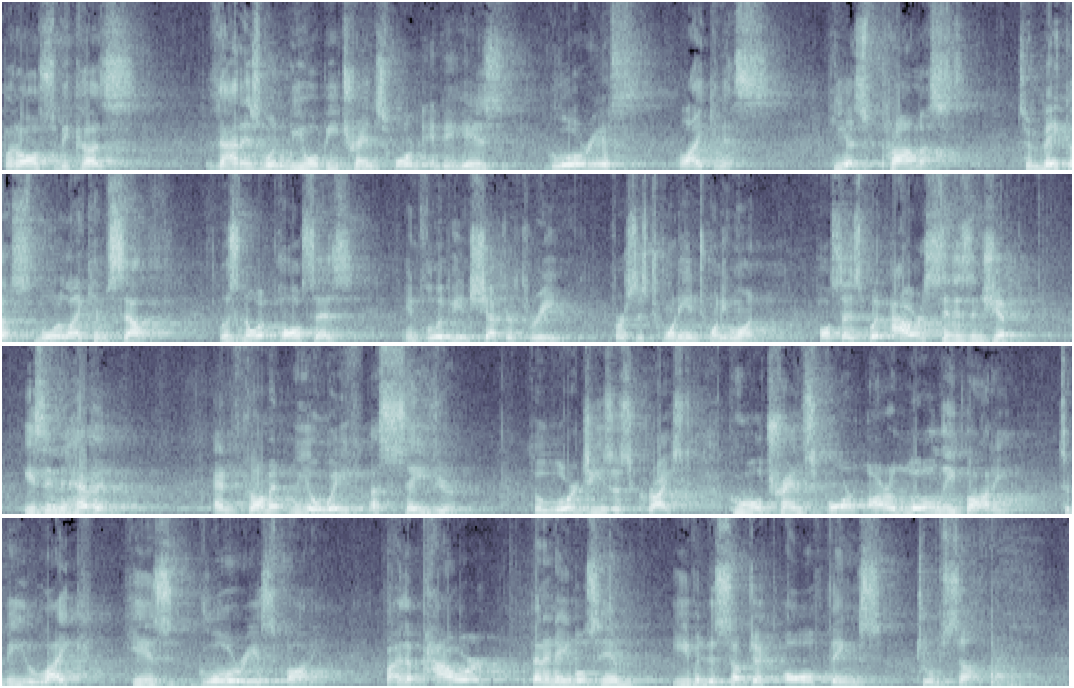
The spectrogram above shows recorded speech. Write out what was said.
but also because that is when we will be transformed into His glorious likeness. He has promised to make us more like Himself. Listen to what Paul says in Philippians chapter 3, verses 20 and 21. Paul says, But our citizenship is in heaven, and from it we await a Savior, the Lord Jesus Christ, who will transform our lowly body to be like His glorious body by the power that enables Him even to subject all things to Himself.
